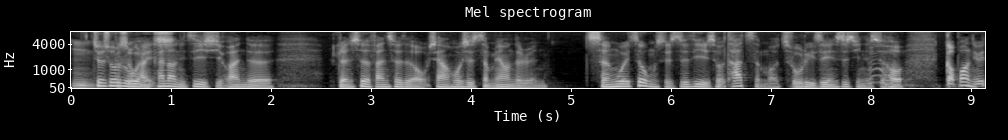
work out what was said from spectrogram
嗯，就是说，如果你看到你自己喜欢的人设翻车的偶像，或是怎么样的人成为众矢之的的时候，他怎么处理这件事情的时候，搞不好你会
